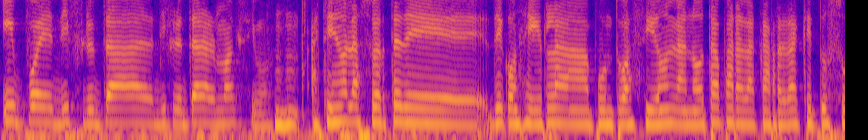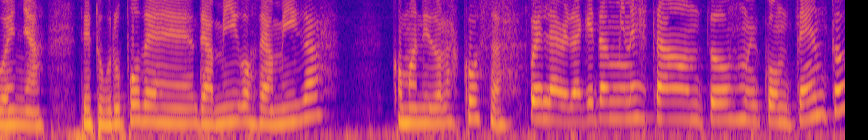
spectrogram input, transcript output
y pues disfrutar, disfrutar al máximo. Has tenido la suerte de, de, conseguir la puntuación, la nota para la carrera que tú sueñas. ¿De tu grupo de, de amigos, de amigas? ¿Cómo han ido las cosas? Pues la verdad que también están todos muy contentos.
